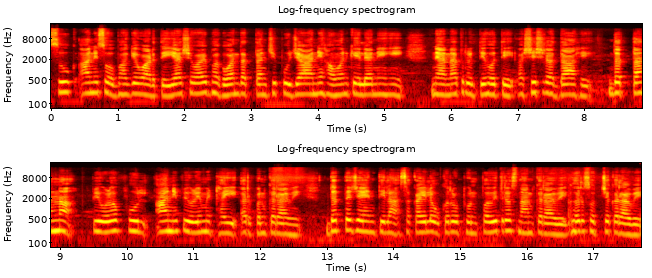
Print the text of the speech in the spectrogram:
सुख आणि सौभाग्य वाढते. याशिवाय भगवान दत्तांची पूजा आणि हवन केल्यानेही ज्ञानात वृद्धी होते अशी श्रद्धा आहे. दत्तांना पिवळं फूल आणि पिवळी मिठाई अर्पण करावे. दत्त जयंतीला सकाळी लवकर उठून पवित्र स्नान करावे घर स्वच्छ करावे.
